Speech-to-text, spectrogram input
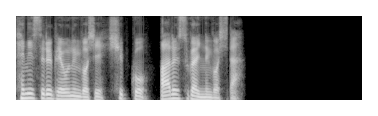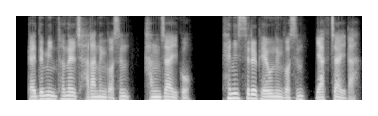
테니스를 배우는 것이 쉽고 빠를 수가 있는 것이다. 배드민턴을 잘하는 것은 강자이고 테니스를 배우는 것은 약자이다.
